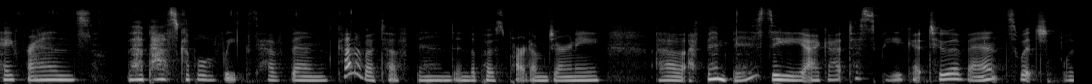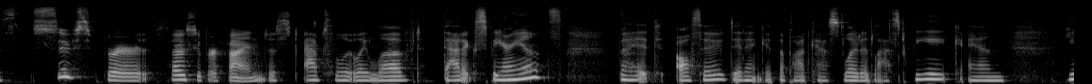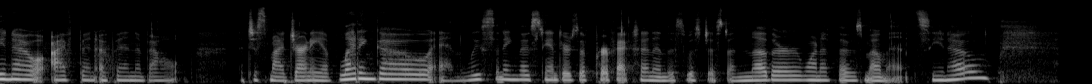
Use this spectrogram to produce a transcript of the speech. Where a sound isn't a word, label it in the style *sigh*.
Hey, friends. The past couple of weeks have been kind of a tough bend in the postpartum journey. Uh, I've been busy. I got to speak at two events, which was so super, so super fun. Just absolutely loved that experience, but also didn't get the podcast loaded last week. And, you know, I've been open about just my journey of letting go and loosening those standards of perfection. And this was just another one of those moments, you know?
